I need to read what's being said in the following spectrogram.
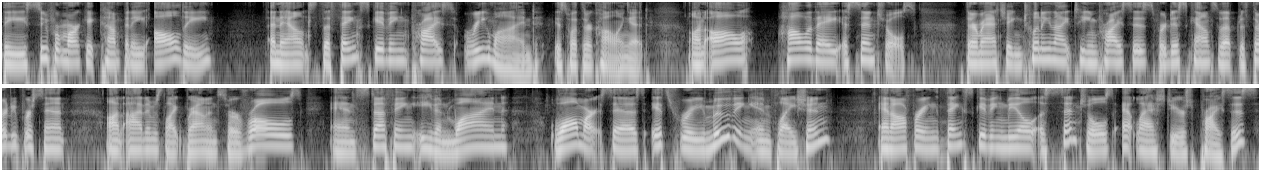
The supermarket company Aldi announced the Thanksgiving price rewind, is what they're calling it, on all holiday essentials. They're matching 2019 prices for discounts of up to 30% on items like brown and serve rolls and stuffing, even wine. Walmart says it's removing inflation and offering Thanksgiving meal essentials at last year's prices.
